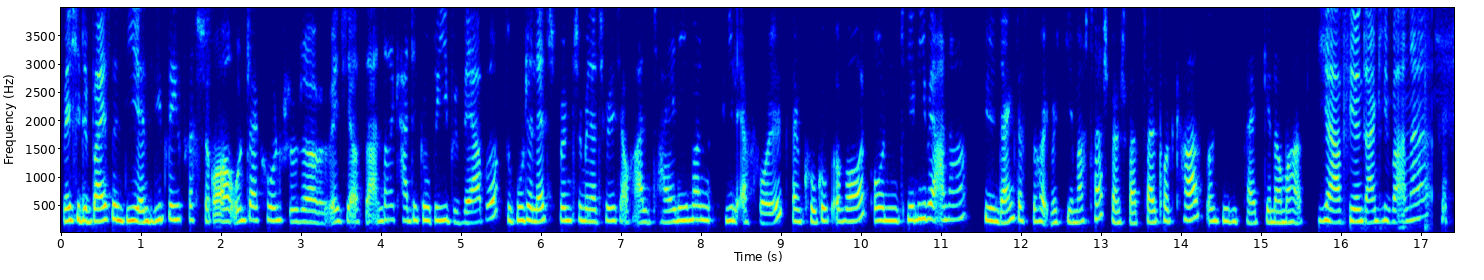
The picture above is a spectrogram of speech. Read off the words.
welche dabei sind, die ein Lieblingsrestaurant, Unterkunft oder welche aus der anderen Kategorie bewerbe. Zu guter Letzt wünsche mir natürlich auch alle Teilnehmern viel Erfolg beim Kuckuck Award. Und dir, liebe Anna, Vielen Dank, dass du heute mitgemacht hast beim Schwarzwald-Podcast und dir die Zeit genommen hast. Ja, vielen Dank, liebe Anna.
